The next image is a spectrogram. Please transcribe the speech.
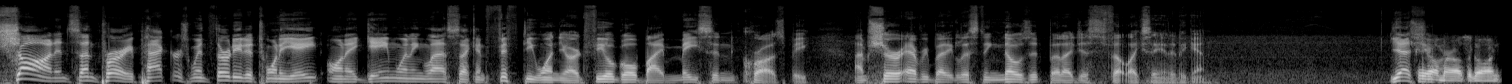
Sean in Sun Prairie, Packers win 30 to 28 on a game-winning last-second 51-yard field goal by Mason Crosby. I'm sure everybody listening knows it, but I just felt like saying it again. Yes, Hey. Homer, how's it going?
